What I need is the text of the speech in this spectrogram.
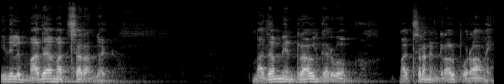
இதில் மத மத்சரங்கள். மதம் என்றால் கர்வம் மத்சரம் என்றால் பொறாமை.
